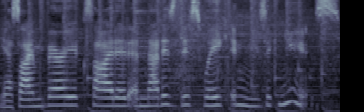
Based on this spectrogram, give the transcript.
Yes, I'm very excited, and that is this week in music news.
